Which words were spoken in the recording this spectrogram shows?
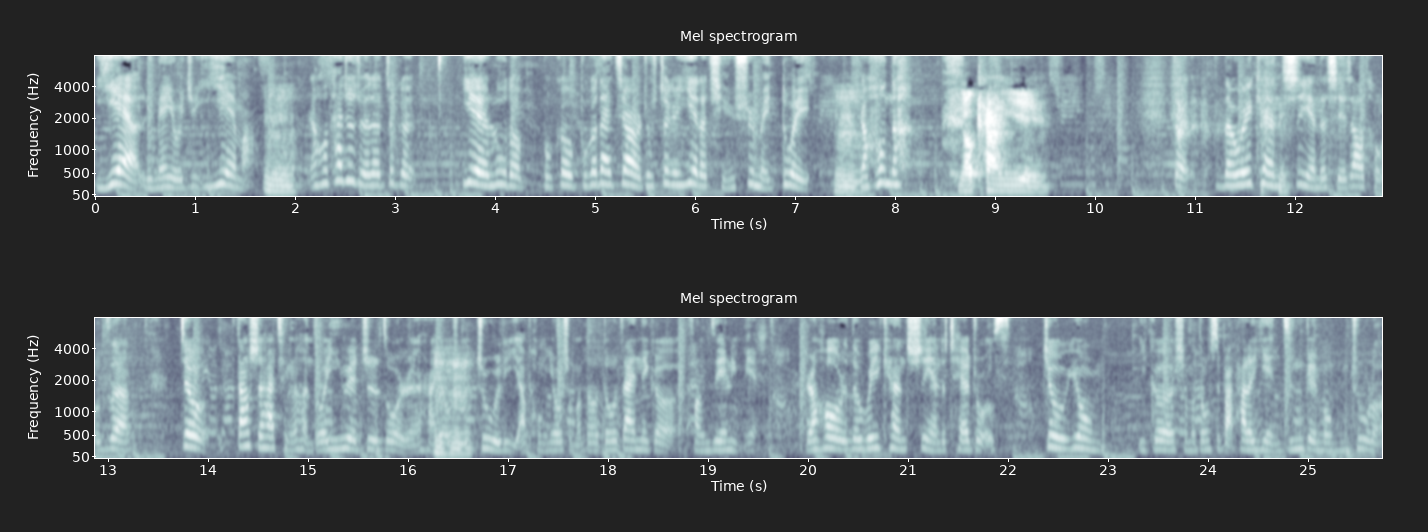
“yeah” 里面有一句 “yeah” 嘛，嗯然后她就觉得这个 “yeah” 录的不够不够带劲儿，就是这个 “yeah” 的情绪没对。嗯，然后呢，要看一眼。对 The Weeknd 饰演的邪教头子，就当时他请了很多音乐制作人，还有什么助理啊、朋友什么的，都在那个房间里面。然后 The Weeknd 饰演的 Tedros 就用一个什么东西把他的眼睛给蒙住了，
